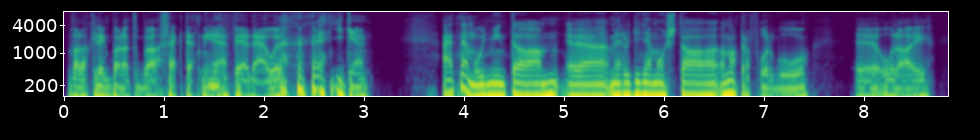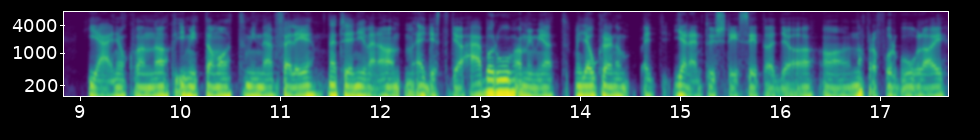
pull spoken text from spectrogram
valakinek barackba fektetnie Igen. például. Igen. Hát nem úgy, mint a, mert hogy ugye most a, a napraforgó olaj hiányok vannak imittam ott mindenfelé. Hát ugye nyilván a, egyrészt ugye a háború, ami miatt ugye Ukrajna egy jelentős részét adja a, a napraforgó olaj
